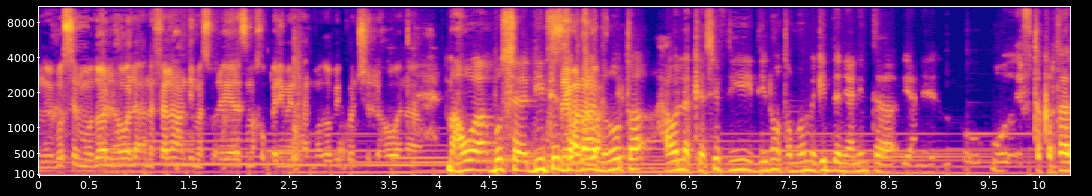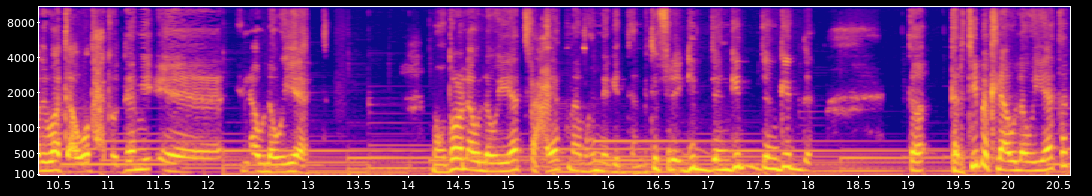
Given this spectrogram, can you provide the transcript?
إنه يبص الموضوع اللي هو لأ أنا فعلا عندي مسؤولية لازم آخد بالي منها الموضوع بيكونش اللي هو أنا ما هو بص دي ترجع ما بقى. لنقطة هقول لك يا سيف دي دي نقطة مهمة جدا يعني أنت يعني افتكرتها دلوقتي أو وضحت قدامي آه، الأولويات. موضوع الأولويات في حياتنا مهم جدا بتفرق جدا جدا جدا. ترتيبك لأولوياتك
